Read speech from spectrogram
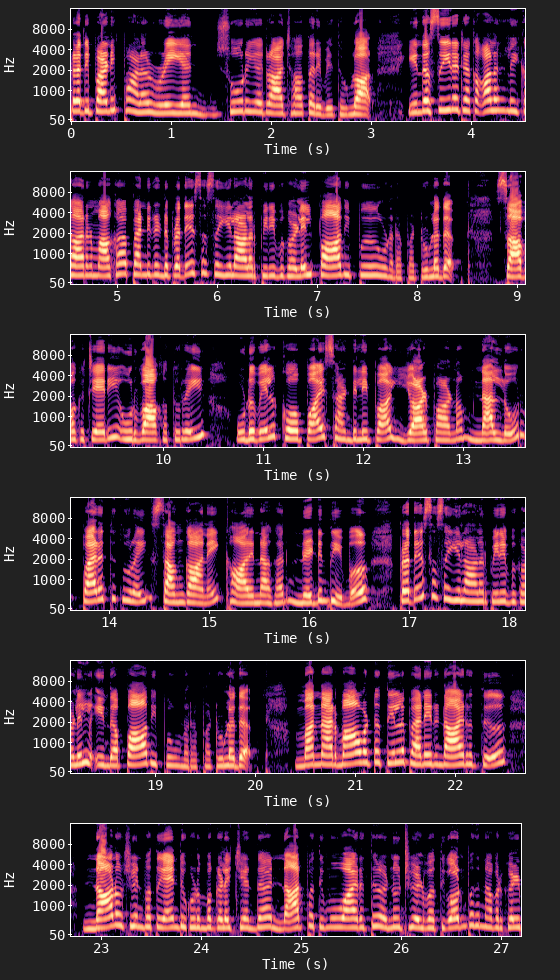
பிரதிபலிப்பாளர் ரேயன் சூரியராஜா தெரிவித்துள்ளார். இந்த சீரற்ற காலநிலை காரணமாக பன்னிரண்டு பிரதேச செயலாளர் பிரிவுகளில் பாதிப்பு உணரப்பட்டுள்ளது. சாவகச்சேரி நிர்வாகத்துறை உடுவில் கோப்பாய் சண்டிலிப்பாய் யாழ்ப்பாணம் நல்லூர் பருத்தித்துறை சங்கானை காரிநகர் நெடுந்தீவு பிரதேச செயலாளர் பிரிவுகளில் இந்த பாதிப்பு உணரப்பட்டுள்ளது. மன்னார் மாவட்டத்தில் பனிரெண்டாயிரத்து நானூற்றி எண்பத்தி ஐந்து குடும்பங்களைச் சேர்ந்த நாற்பத்தி மூவாயிரத்து எண்ணூற்றி எழுபத்தி ஒன்பது நபர்கள்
